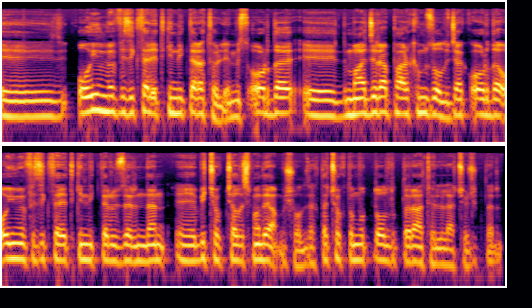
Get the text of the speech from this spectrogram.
e, oyun ve fiziksel etkinlikler atölyemiz. Orada e, macera parkımız olacak. Orada oyun ve fiziksel etkinlikler üzerinden e, birçok çalışmada yapmış olacaklar. Çok da mutlu oldukları atölyeler çocukların.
